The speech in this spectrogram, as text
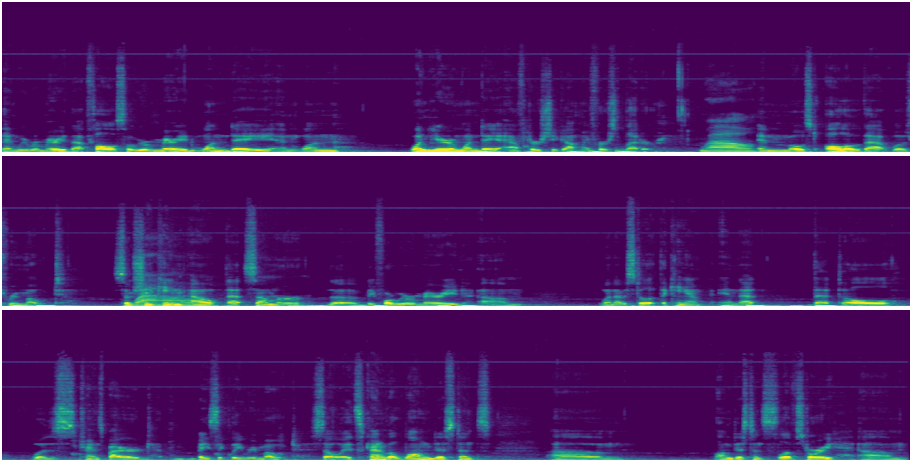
then we were married that fall. So we were married one day and one one year and one day after she got my first letter. wow. And most all of that was remote. So she came out that summer, the before we were married, um, when I was still at the camp, and that that all was transpired basically remote. So it's kind of a long distance, um, long distance love story. Um,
